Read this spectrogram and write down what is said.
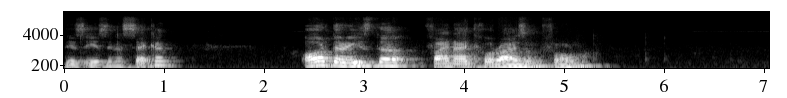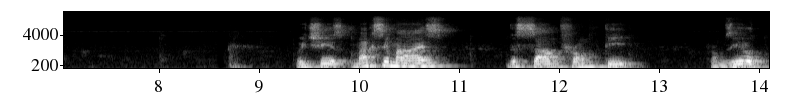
this is in a second. Or there is the finite horizon form, which is maximize the sum from t from zero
